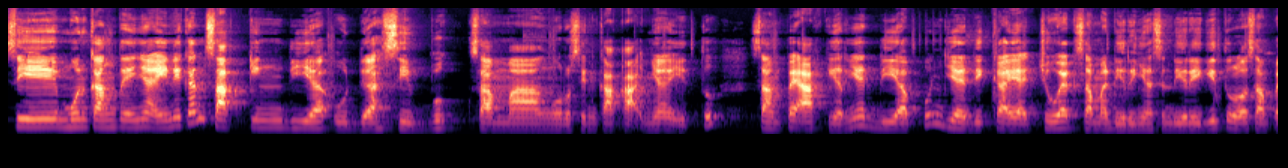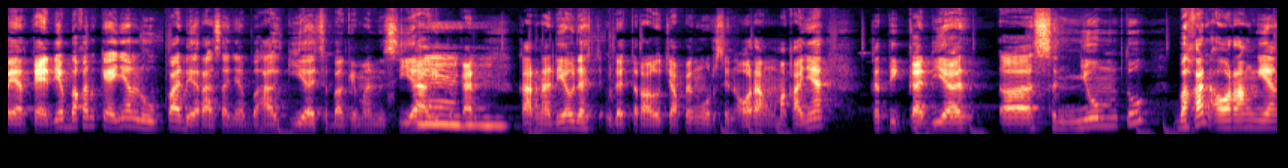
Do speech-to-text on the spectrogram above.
si Moon Kang Tae-nya ini kan saking dia udah sibuk sama ngurusin kakaknya itu sampai akhirnya dia pun jadi kayak cuek sama dirinya sendiri gitu loh sampai yang kayak dia bahkan kayaknya lupa deh rasanya bahagia sebagai manusia hmm. gitu kan hmm, hmm. karena dia udah udah terlalu capek ngurusin orang makanya ketika dia uh, senyum tuh bahkan orang yang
